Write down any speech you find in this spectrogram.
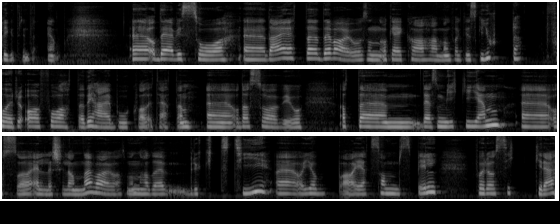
Byggetrinn 1. Uh, og det vi så uh, der, et, det var jo sånn OK, hva har man faktisk gjort da, for å få til de her bokvalitetene. Eh, og da så vi jo at eh, det som gikk igjen eh, også ellers i landet, var jo at man hadde brukt tid og jobba i et samspill for å sikre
